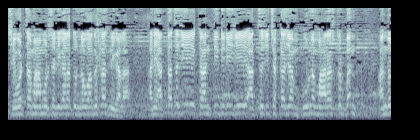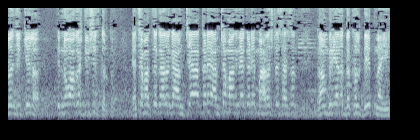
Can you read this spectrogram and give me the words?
शेवटचा महामोर्चा निघाला तो नऊ ऑगस्टलाच निघाला. आणि आत्ताचं जी क्रांती दिनी जी आजचं जी चक्काजाम पूर्ण महाराष्ट्र बंद आंदोलन जे केलं ते नऊ ऑगस्ट दिवशीच करतोय. याच्या मागचं कारण काय? आमच्याकडे आमच्या मागण्याकडे महाराष्ट्र शासन गांभीर्यानं दखल देत नाही.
